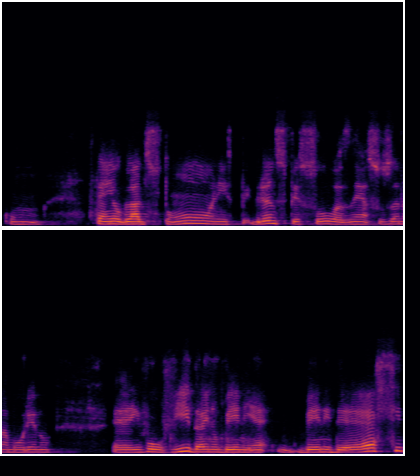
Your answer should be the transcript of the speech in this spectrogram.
com tem o Gladstone, grandes pessoas, né, a Suzana Moreno é, envolvida aí no BN, BNDES,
